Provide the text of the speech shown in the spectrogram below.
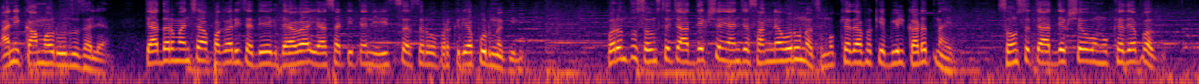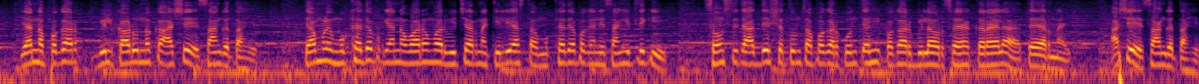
आणि कामावर रुजू झाल्या. त्या दरम्यानच्या पगारीच्या देयक द्याव्या यासाठी त्यांनी रितसर सर्व प्रक्रिया पूर्ण केली. परंतु संस्थेचे अध्यक्ष यांच्या सांगण्यावरूनच मुख्याध्यापक हे बिल काढत नाहीत. संस्थेचे अध्यक्ष व मुख्याध्यापक यांना पगार बिल काढू नका असे सांगत आहेत. त्यामुळे मुख्याध्यापक यांना वारंवार विचारणा केली असता मुख्याध्यापकांनी सांगितले की संस्थेचे अध्यक्ष तुमचा पगार कोणत्याही पगार बिलावर सह्या करायला तयार नाहीत असे सांगत आहेत.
